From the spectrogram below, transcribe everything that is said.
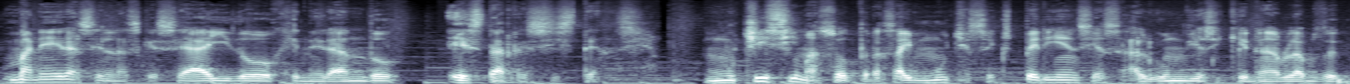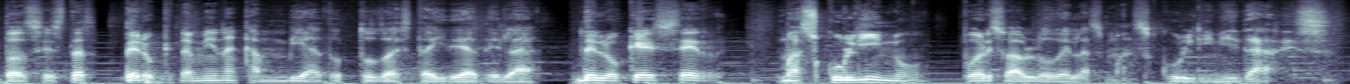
maneras en las que se ha ido generando esta resistencia. Muchísimas otras, hay muchas experiencias, algún día si quieren hablamos de todas estas, pero que también ha cambiado toda esta idea de, la, de lo que es ser masculino, por eso hablo de las masculinidades.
